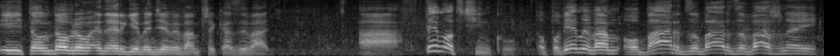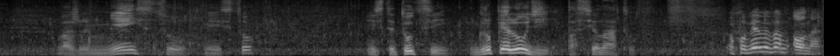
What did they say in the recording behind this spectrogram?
i tą dobrą energię będziemy Wam przekazywali. A w tym odcinku opowiemy Wam o bardzo, bardzo ważnej, ważnym miejscu, miejscu, instytucji, grupie ludzi, pasjonatów Opowiemy Wam o nas.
